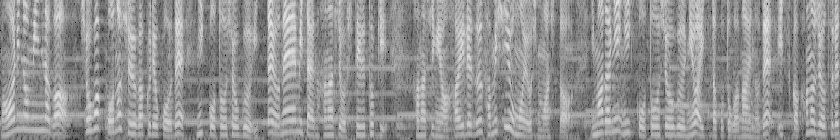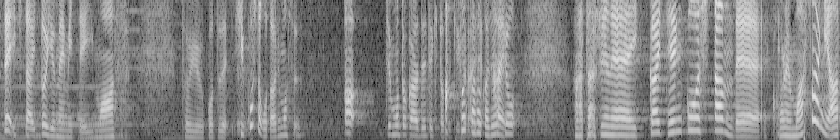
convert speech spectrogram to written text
周りのみんなが小学校の修学旅行で日光東照宮行ったよねみたいな話をしている時話には入れず寂しい思いをしました。未だに日光東照宮には行ったことがないのでいつか彼女を連れて行きたいと夢見ています。ということで引っ越したことあります？あ地元から出てきたあ時ぐらいで。そっかそっか状況、はい私ね一回転校したんでこれまさにあっ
